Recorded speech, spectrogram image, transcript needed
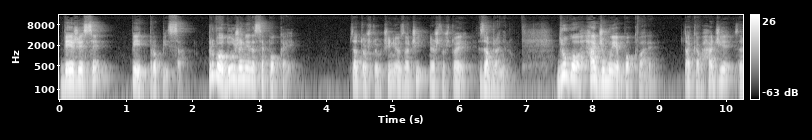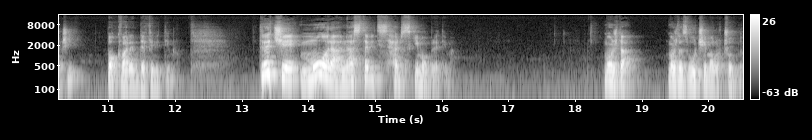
veže se pet propisa. Prvo, dužan je da se pokaje. Zato što je učinio, znači, nešto što je zabranjeno. Drugo, hađ mu je pokvaren. Takav hađ je, znači, pokvaren definitivno. Treće, mora nastaviti s hađskim obredima. Možda, možda zvuči malo čudno.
